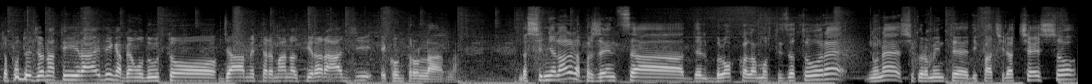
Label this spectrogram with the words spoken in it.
Dopo due giornate di riding abbiamo dovuto già mettere mano al tiraraggi e controllarla. Da segnalare la presenza del blocco all'ammortizzatore, non è sicuramente di facile accesso,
